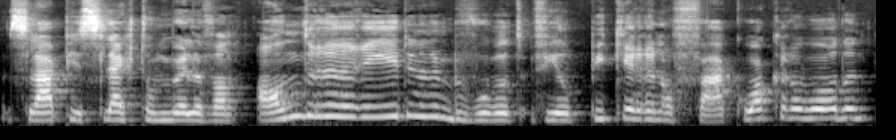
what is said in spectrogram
Slaap je slecht omwille van andere redenen, bijvoorbeeld veel piekeren of vaak wakker worden?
